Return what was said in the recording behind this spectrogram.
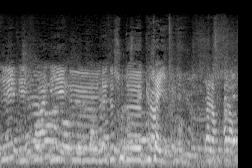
Et, et quoi Et euh, les dessous de bouteilles. Alors, alors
